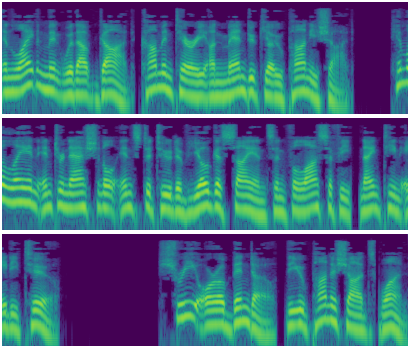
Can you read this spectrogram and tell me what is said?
Enlightenment Without God commentary on Mandukya Upanishad. Himalayan International Institute of Yoga Science and Philosophy, 1982. Sri Aurobindo, The Upanishads 1.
